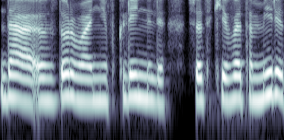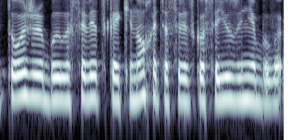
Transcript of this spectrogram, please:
да, э, здорово они вклинили. Все-таки в этом мире тоже было советское кино, хотя Советского Союза не было.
